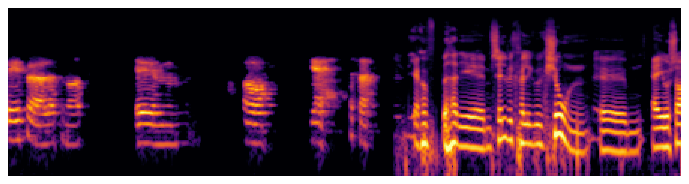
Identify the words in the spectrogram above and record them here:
dage før eller sådan noget. Øhm, og ja, altså... Jeg kan, hvad hedder det, selve kvalifikationen øh, er jo så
